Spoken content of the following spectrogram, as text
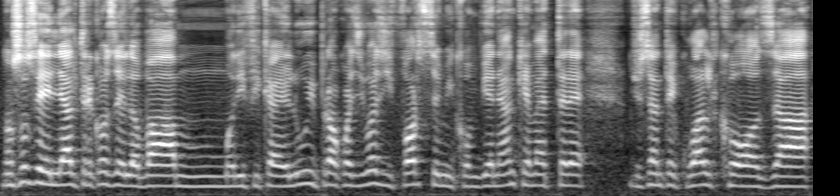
Non so se le altre cose lo va a modificare lui Però quasi quasi forse mi conviene anche mettere giustamente qualcosa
